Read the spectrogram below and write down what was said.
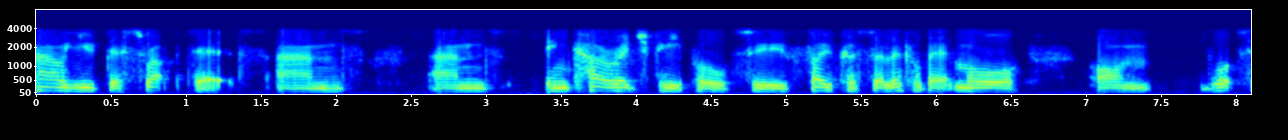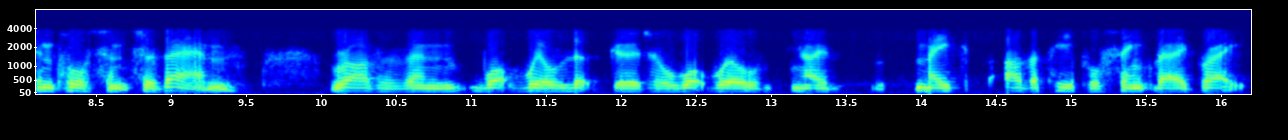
how you disrupt it and and encourage people to focus a little bit more on what's important to them rather than what will look good or what will you know make other people think they're great.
